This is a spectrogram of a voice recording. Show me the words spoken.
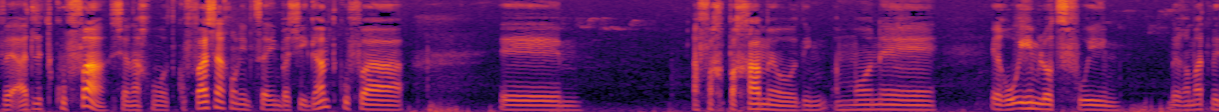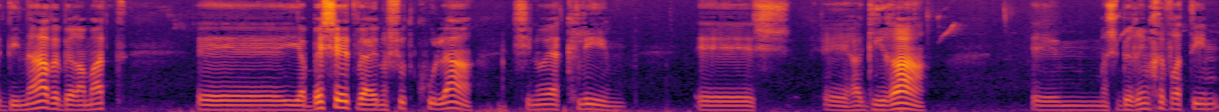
ועד לתקופה שאנחנו, התקופה שאנחנו נמצאים בה, שהיא גם תקופה הפכפכה מאוד, עם המון אירועים לא צפויים, ברמת מדינה וברמת יבשת והאנושות כולה. שינוי אקלים, הגירה, משברים חברתיים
